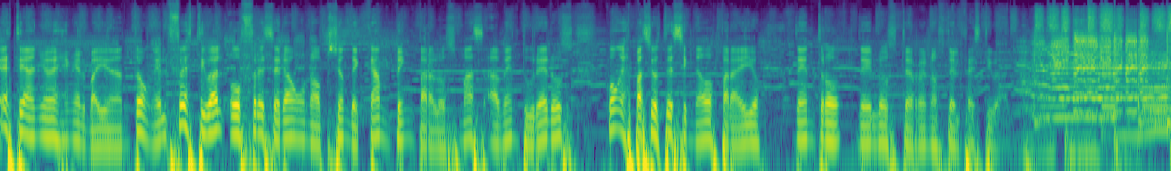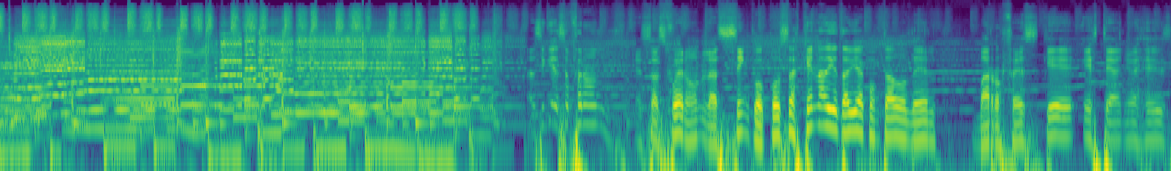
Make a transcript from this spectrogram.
este año es en el Valle de Antón. El festival ofrecerá una opción de camping para los más aventureros con espacios designados para ello dentro de los terrenos del festival. Así que esas fueron las cinco cosas que nadie te había contado del Barro Fest, que este año es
